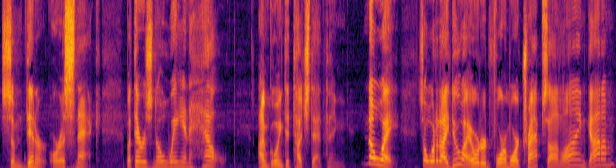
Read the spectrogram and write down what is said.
some dinner or a snack." But there is no way in hell I'm going to touch that thing. No way. So what did I do? I ordered four more traps online, got them,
